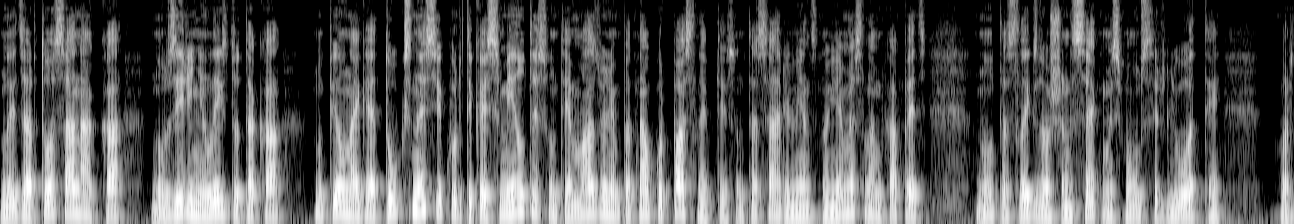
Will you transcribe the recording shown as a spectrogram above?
un līdz ar to sanāk, ka nu, ziriņi līgstu tā kā nu, pilnīgai tūkstnesi, kur tikai smiltis un tiem mazuļiem pat nav kur paslēpties. Un tas arī viens no iemesliem, kāpēc nu, tas likstošanas sekmes mums ir ļoti. Var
